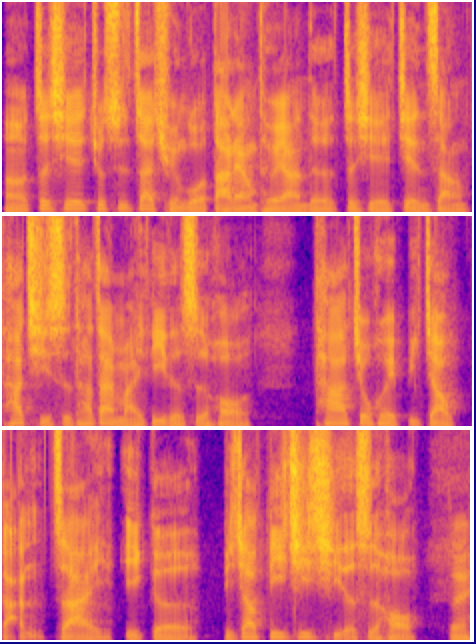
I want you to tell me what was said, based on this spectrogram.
呃这些就是在全国大量推案的这些建商，他其实他在买地的时候，他就会比较赶在一个比较低基期的时候，对，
